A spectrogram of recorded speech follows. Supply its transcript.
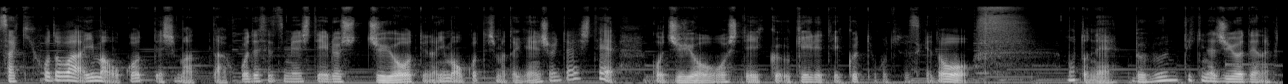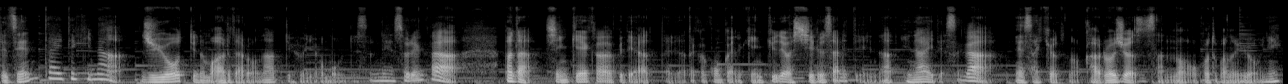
先ほどは今起こってしまった、ここで説明している需要っていうのは今起こってしまった現象に対して、こう需要をしていく、受け入れていくっていうことですけど、もっとね、部分的な需要ではなくて全体的な需要っていうのもあるだろうなっていうふうに思うんですよね。それが、まだ神経科学であったりだとか今回の研究では記されていないですが、ね、先ほどのカール・ロジャーズさんのお言葉のように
